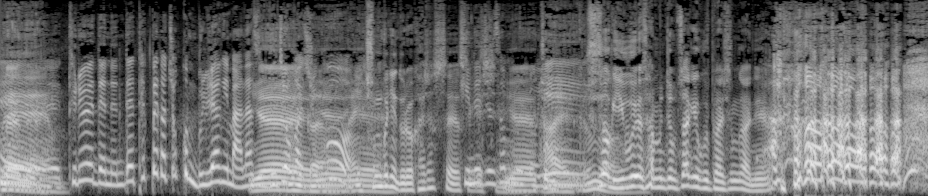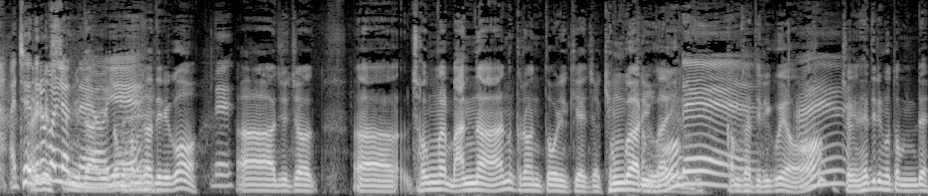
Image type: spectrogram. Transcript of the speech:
네. 드려야 되는데 택배가 조금 물량이 많아서 예. 늦어가지고 예. 아니, 충분히 노력하셨어요. 뒤늦은. 선물로 예, 예. 좀 그럼요. 추석 이후에 사면 좀 싸게 구입하시는 거 아니에요? 아, 제대로 알겠습니다. 걸렸네요. 예, 너무 예. 감사드리고, 네. 아, 아주 저, 아, 정말 만난 그런 또 이렇게 저 견과류. 견과류. 네. 감사드리고요. 아유. 저희는 해드린 것도 없는데.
